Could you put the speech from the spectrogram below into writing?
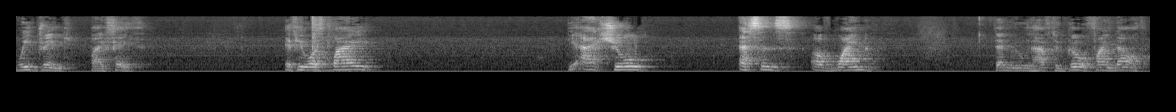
we drink by faith if it was by the actual essence of wine, then we would have to go find out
